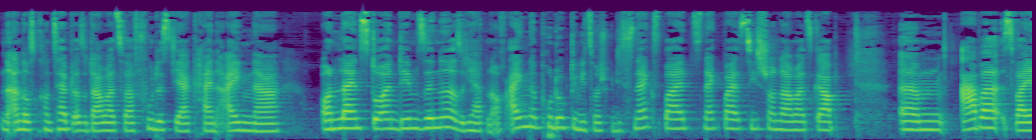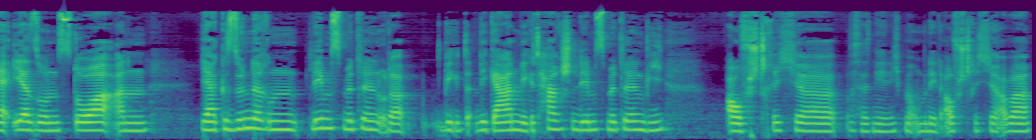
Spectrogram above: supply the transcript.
ein anderes Konzept. Also damals war Foodist ja kein eigener Online-Store in dem Sinne. Also die hatten auch eigene Produkte, wie zum Beispiel die Snacks Bites, Snack Bites, die es schon damals gab. Ähm, aber es war ja eher so ein Store an ja gesünderen Lebensmitteln oder veganen, vegetarischen Lebensmitteln wie Aufstriche, was heißt, nee, nicht mehr unbedingt Aufstriche, aber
